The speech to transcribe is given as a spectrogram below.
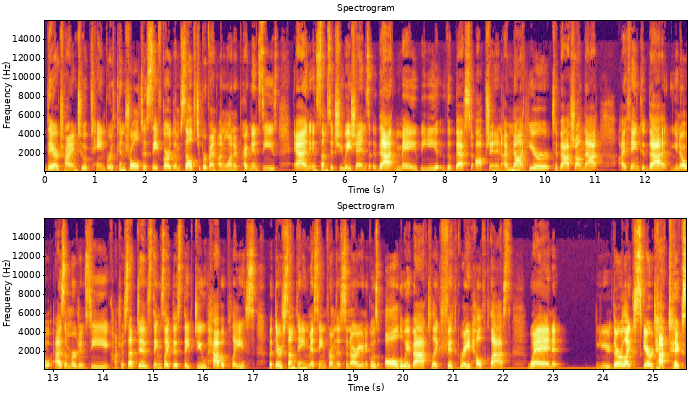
they're trying to obtain birth control to safeguard themselves to prevent unwanted pregnancies. And in some situations, that may be the best option. And I'm not here to bash on that. I think that, you know, as emergency contraceptives, things like this, they do have a place, but there's something missing from this scenario. And it goes all the way back to like fifth grade health class when you there are like scare tactics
